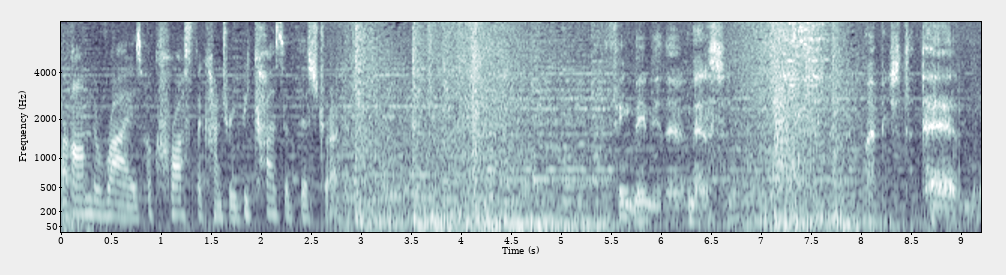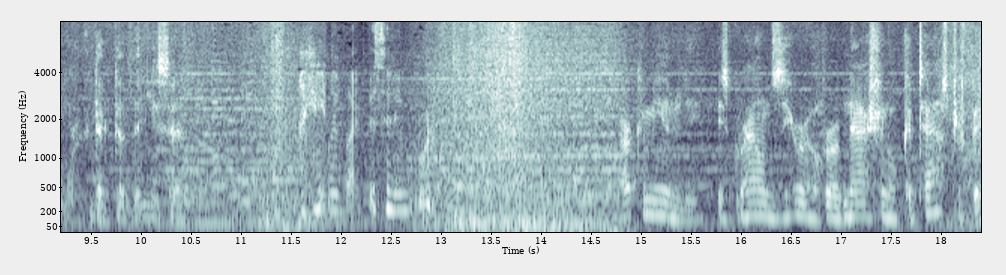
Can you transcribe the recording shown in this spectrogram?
are on the rise across the country because of this drug. I think maybe the medicine might be just a tad more addictive than you said. I can't live like this anymore. Our community is ground zero for a national catastrophe.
